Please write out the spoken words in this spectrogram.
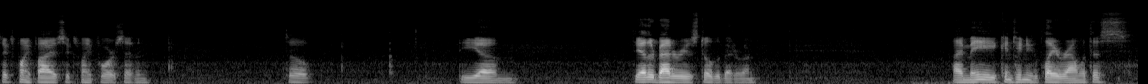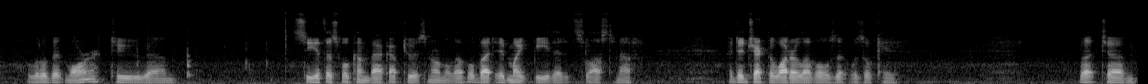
Six point five, six point four seven. So the um, the other battery is still the better one. I may continue to play around with this a little bit more to um, see if this will come back up to its normal level, but it might be that it's lost enough. I did check the water levels, it was okay. But um,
